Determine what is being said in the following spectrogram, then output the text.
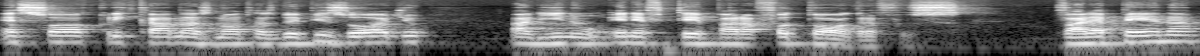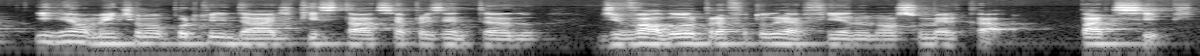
é só clicar nas notas do episódio ali no NFT para fotógrafos. Vale a pena e realmente é uma oportunidade que está se apresentando de valor para a fotografia no nosso mercado. Participe!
